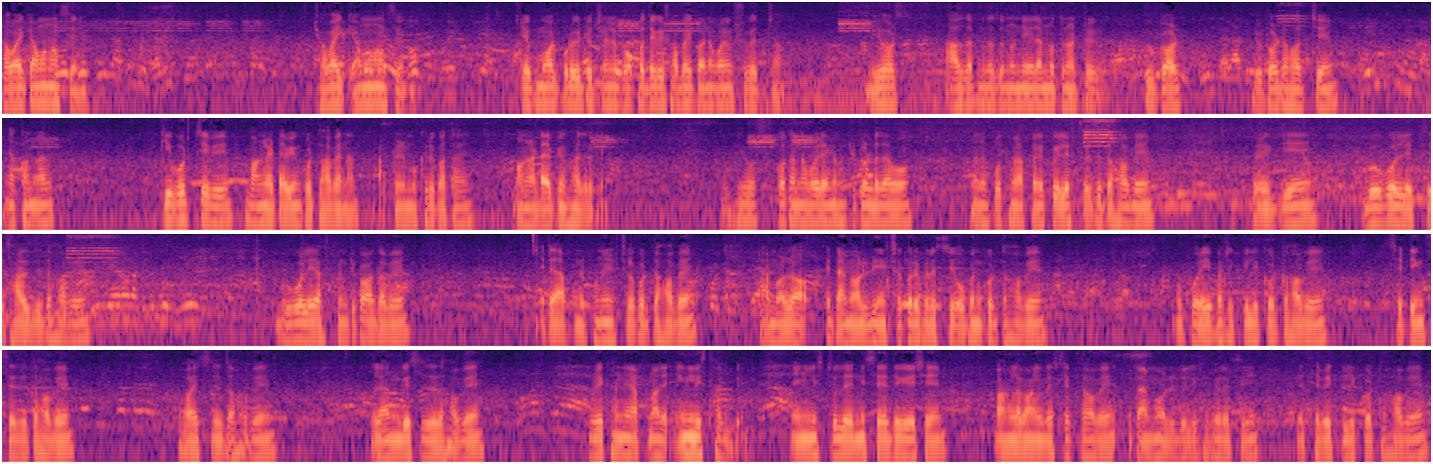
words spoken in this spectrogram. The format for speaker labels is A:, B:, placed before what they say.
A: সবাই কেমন আছেন? সবাই কেমন আছেন? টেকমল পুরো ইউটিউব চ্যানেলের পক্ষ থেকে সবাইকে অনেক অনেক শুভেচ্ছা। ভিউয়ার্স আজ আপনাদের জন্য নিয়ে এলাম নতুন একটা টিউটল টিউটলটা হচ্ছে, এখন আর কিবোর্ড চেপে বাংলা টাইপিং করতে হবে না, আপনার মুখের কথায় বাংলা টাইপিং হয়ে যাবে। তো ভিউয়ার্স কথা না বলে আমি এখন টিউটলটা যাব মানে প্রথমে আপনাকে প্লে স্টোর যেতে হবে। গিয়ে গুগল লিখতে সার্চ দিতে হবে। গুগলে এই অপশনটি পাওয়া যাবে। এটা আপনার ফোনে ইনস্টল করতে হবে। আমি এটা আমি অলরেডি ইনস্টল করে ফেলেছি ওপেন করতে হবে। উপরে এই পাশে ক্লিক করতে হবে। সেটিংসে যেতে হবে। ভয়েসে যেতে হবে। ল্যাঙ্গুয়েজে যেতে হবে। এখানে আপনার ইংলিশ থাকবে। ইংলিশ তুলে নিচে দিকে এসে বাংলা, বাংলাদেশ লিখতে হবে। এটা আমি অলরেডি লিখে ফেলেছি। সেভে ক্লিক করতে হবে।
